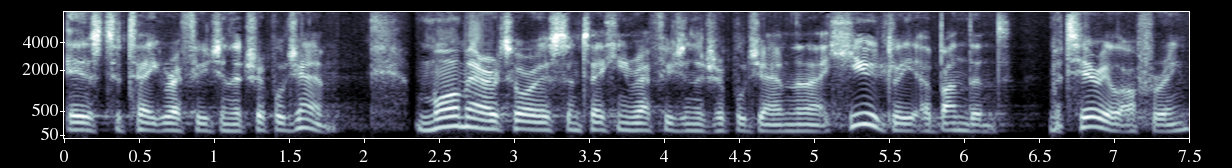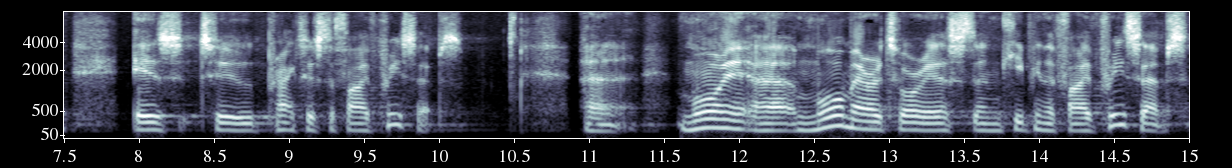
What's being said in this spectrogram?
is to take refuge in the Triple Gem. More meritorious than taking refuge in the Triple Gem than that hugely abundant material offering is to practice the five precepts. Uh, more, uh, more meritorious than keeping the five precepts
